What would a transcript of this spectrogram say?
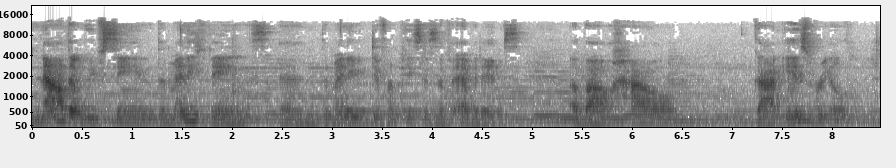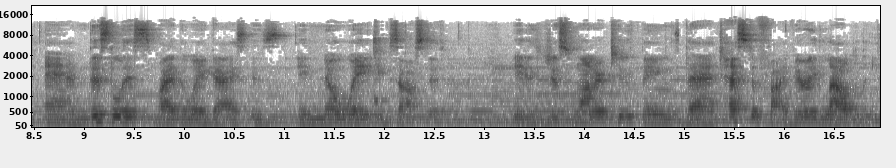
now that we've seen the many things and the many different pieces of evidence about how God is real and this list, by the way, guys, is in no way exhaustive. It is just one or two things that testify very loudly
